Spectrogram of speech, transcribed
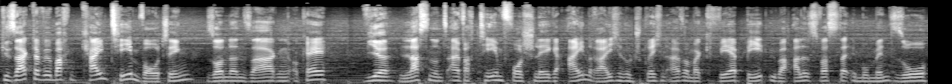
gesagt haben, wir machen kein Themenvoting, sondern sagen, okay, wir lassen uns einfach Themenvorschläge einreichen und sprechen einfach mal querbeet über alles, was da im Moment so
